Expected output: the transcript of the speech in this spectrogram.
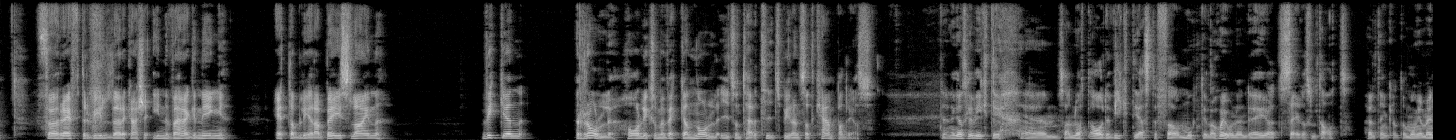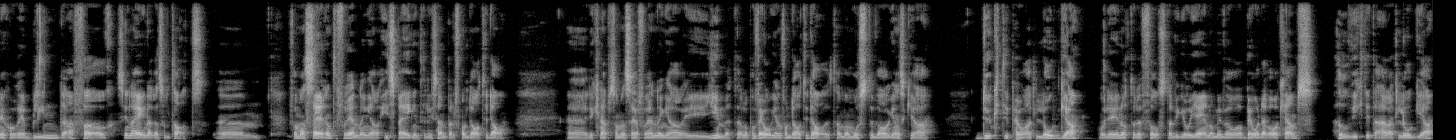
före efterbilder, kanske invägning, etablera baseline. Vilken roll har liksom en vecka noll i ett sånt här tidsbegränsat camp Andreas? Den är ganska viktig. Ehm, så något av det viktigaste för motivationen det är ju att se resultat. Helt enkelt. Och många människor är blinda för sina egna resultat. Ehm, för man ser inte förändringar i spegeln till exempel från dag till dag. Ehm, det är knappt som man ser förändringar i gymmet eller på vågen från dag till dag utan man måste vara ganska duktig på att logga och det är något av det första vi går igenom i våra, båda våra camps. Hur viktigt det är att logga.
